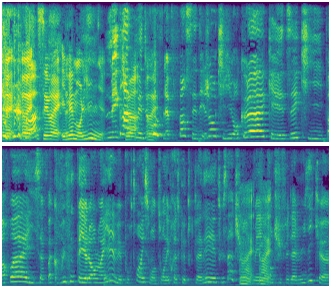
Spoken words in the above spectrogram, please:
Ouais, ouais, c'est vrai. Et même en ligne. Mais grave, vois, mais de ouais. ouf, la plupart c'est des gens qui vivent en coloc et tu sais, qui parfois ils savent pas comment ils vont payer leur loyer, mais pourtant ils sont en tournée presque toute l'année et tout ça, tu vois. Mais quand tu fais de la musique, euh,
